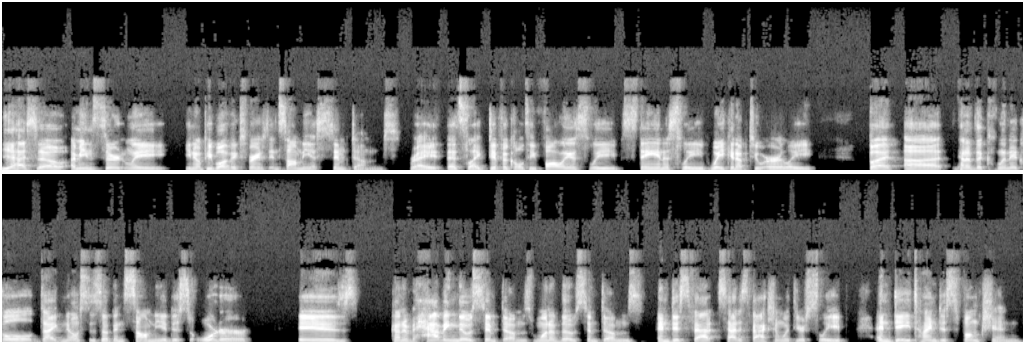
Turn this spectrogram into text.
yeah. So, I mean, certainly, you know, people have experienced insomnia symptoms, right? That's like difficulty falling asleep, staying asleep, waking up too early. But uh, kind of the clinical diagnosis of insomnia disorder is kind of having those symptoms, one of those symptoms, and dissatisfaction with your sleep and daytime dysfunction,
